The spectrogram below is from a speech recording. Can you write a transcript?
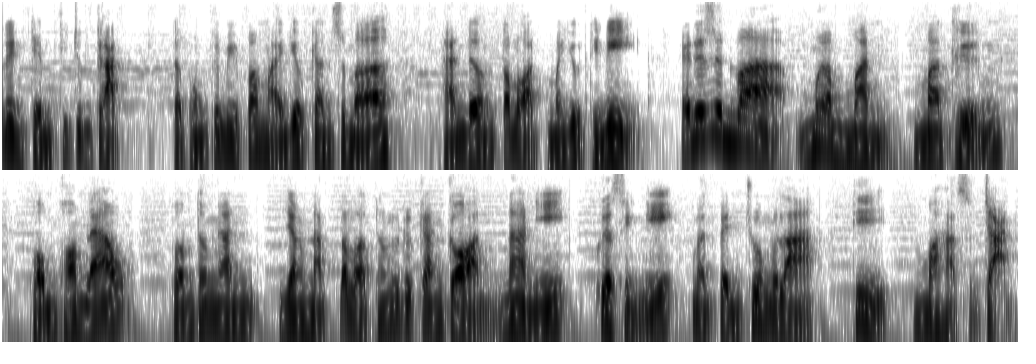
เล่นเกมที่จำกัด แต่ผมก็มีเป้าหมายเดียวกันเสมอ แผนเดิมตลอดมาอยู่ที่นี่ เห็นได้เช่นว่าเมื่อมันมาถึง ผมพร้อมแล้ว ผมทำงานอย่างหนักตลอดทั้งฤดูกาลก่อน หน้านี้เพื่อสิ่งนี้มันเป็นช่วงเวลาที่มหัศจรรย์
